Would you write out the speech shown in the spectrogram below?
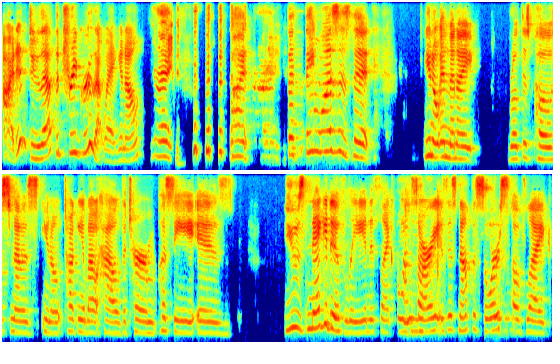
I didn't do that. The tree grew that way, you know? Right. but the thing was, is that, you know, and then I wrote this post and I was, you know, talking about how the term pussy is used negatively. And it's like, oh, I'm mm-hmm. sorry. Is this not the source of like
